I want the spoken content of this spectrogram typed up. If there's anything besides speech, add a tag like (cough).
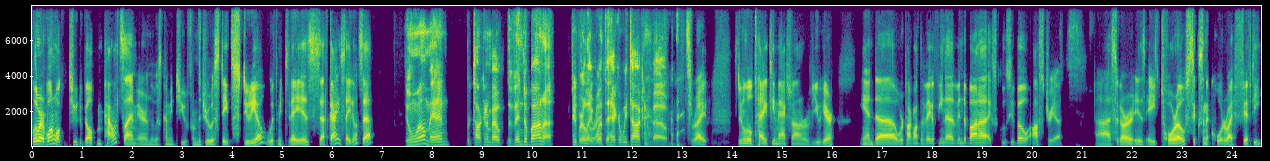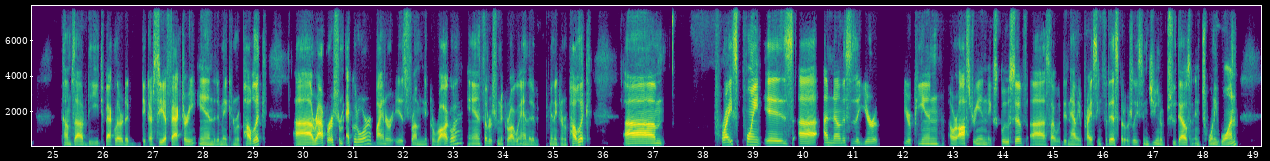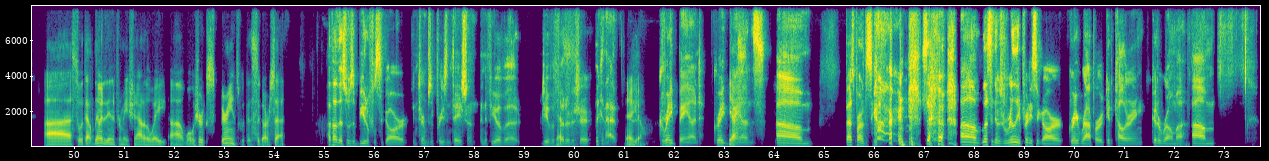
Hello, everyone. Welcome to Developing Palates. I'm Aaron Lewis coming to you from the Drew Estate studio. With me today is Seth Geis. How you doing, Seth? Doing well, man. We're talking about the Vindobana. People are like, what the heck are we talking about? (laughs) That's right. Let's doing a little tag team action on a review here. And uh, we're talking about the Vegafina Vindobana Exclusivo Austria. Uh, cigar is a Toro, six and a quarter by 50. Comes out of the Tabacalera de, de Garcia factory in the Dominican Republic. Uh, wrapper is from Ecuador, binder is from Nicaragua, and fillers from Nicaragua and the Dominican Republic. Um, price point is uh, unknown. This is a Europe, European or Austrian exclusive, uh, so I didn't have any pricing for this, but it was released in June of 2021. Uh, so with that limited information out of the way, uh, what was your experience with this cigar, Seth? I thought this was a beautiful cigar in terms of presentation, and if you have a do you have a yes. photo to share? Look at that. There you go. Great band. Great yes. bands. Um, best part of the (laughs) cigar. so, um, listen, it was really a pretty cigar. Great wrapper. Good coloring. Good aroma. Um,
